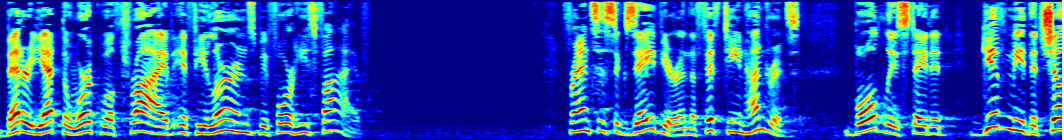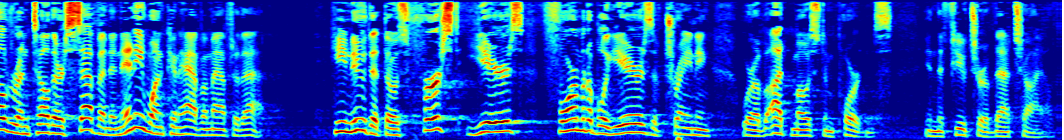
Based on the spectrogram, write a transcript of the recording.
Better yet, the work will thrive if he learns before he's five. Francis Xavier in the 1500s boldly stated, Give me the children till they're seven, and anyone can have them after that. He knew that those first years, formidable years of training, were of utmost importance in the future of that child.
